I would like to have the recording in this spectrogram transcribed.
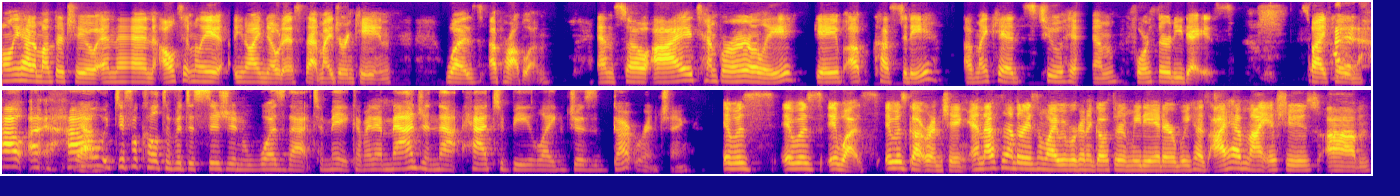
only had a month or two and then ultimately, you know, I noticed that my drinking was a problem. And so I temporarily gave up custody of my kids to him for 30 days. So I could. How did, how, uh, how yeah. difficult of a decision was that to make? I mean, I imagine that had to be like just gut wrenching. It was, it was, it was, it was gut wrenching. And that's another reason why we were going to go through a mediator because I have my issues. Um,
